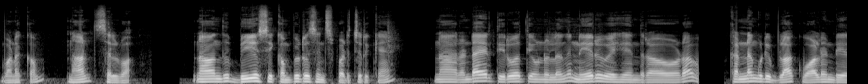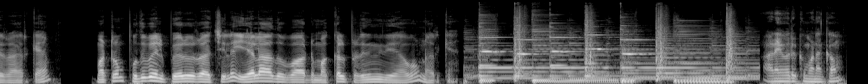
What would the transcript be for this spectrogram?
வணக்கம். நான் செல்வா. நான் வந்து பிஎஸ்சி கம்ப்யூட்டர் சயின்ஸ் படிச்சிருக்கேன். நான் ரெண்டாயிரத்தி இருபத்தி ஒன்றுலேருந்து நேரு வேகேந்திராவோட கண்ணங்குடி பிளாக் வாலண்டியராக இருக்கேன். மற்றும் புதுவேல் பேரூராட்சியில் ஏழாவது வார்டு மக்கள் பிரதிநிதியாகவும் நான் இருக்கேன். அனைவருக்கும் வணக்கம்.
